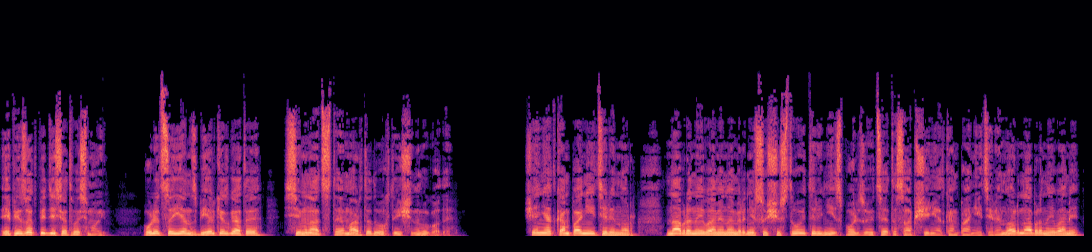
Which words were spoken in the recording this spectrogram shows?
Эпизод 58. Улица Йенс Бьеркесгата, 17 марта 2000 года. Сообщение от компании «Теленор». Набранный вами номер не существует или не используется. Это сообщение от компании «Теленор». Набранный вами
